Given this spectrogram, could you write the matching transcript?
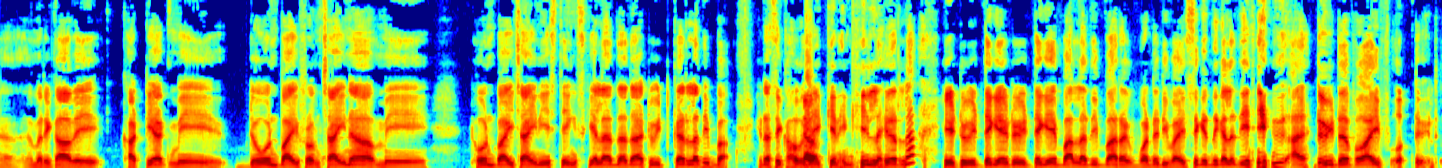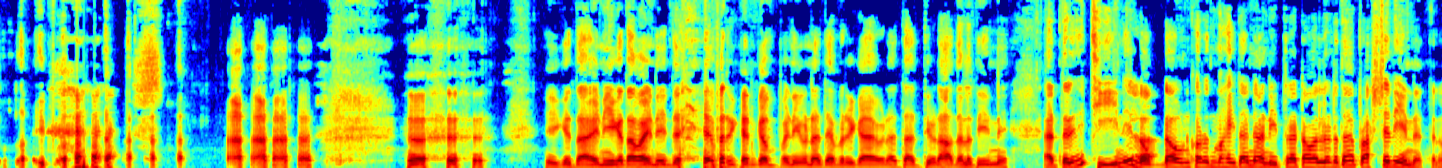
ඇමරිකාවේ කට්ටියක් මේ ඩෝන් බයි ෆ්‍රම් චයිනා මේ ටෝන් බයි චයිනිස් තිංස් කියලා දදා ටවිට් කරලා තිබා හිටස කවද ඔව්. එක්කෙන කිල්ල කරලා හෙටවිට් එක ටවිට් එක බල්ල තිබාර බොඩ ඩිවයිස එකෙද කල තියෙන අයට විට පයිෆෝට ඒක තයිනක තමයින ඇමරිකන් කම්පනි වුණත් ඇමරිකා වුණත් අත්තිවට හදල තින්නේ. ඇතරදි චීනය ලොක්ඩවන් කරත් මහිතන්න අනිත්‍රටවල්ලට තම ප්‍රශ්න තියන්න ඇතන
